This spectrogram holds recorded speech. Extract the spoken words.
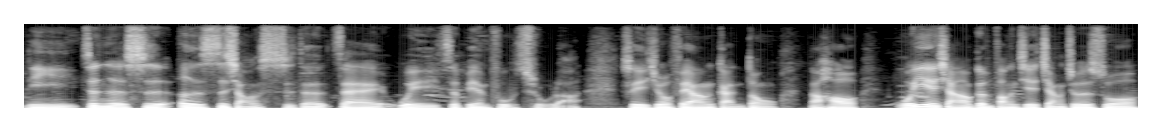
你真的是二十四小时的在为这边付出了，所以就非常感动。然后我也想要跟芳姐讲，就是说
